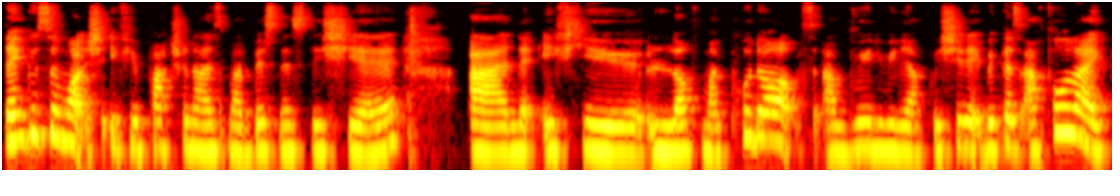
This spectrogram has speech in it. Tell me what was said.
thank you so much if you patronize my business this year and if you love my products i really really appreciate it because i feel like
